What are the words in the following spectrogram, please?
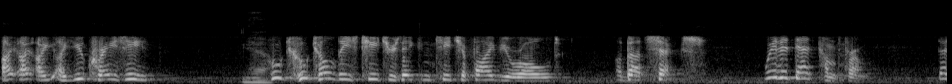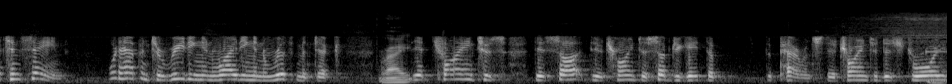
I, I, I, are you crazy? Yeah. Who, who told these teachers they can teach a five year old about sex? Where did that come from? That's insane. What happened to reading and writing and arithmetic? Right. They're trying to they're, they're trying to subjugate the, the parents. They're trying to destroy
